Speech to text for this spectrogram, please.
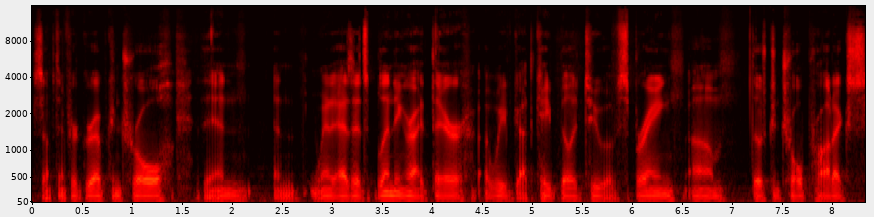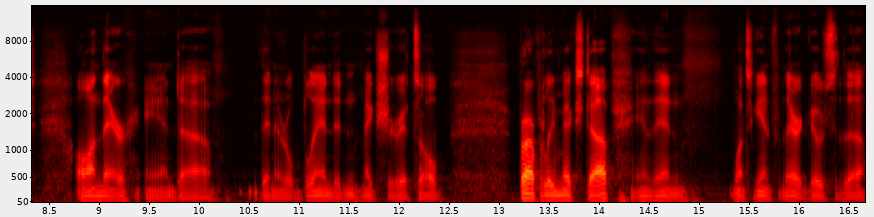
something for grub control then and when as it's blending right there, we've got the capability too of spraying um, those control products on there, and uh, then it'll blend and make sure it's all properly mixed up, and then once again from there it goes to the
